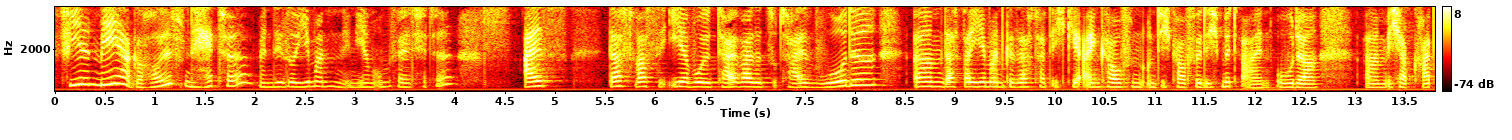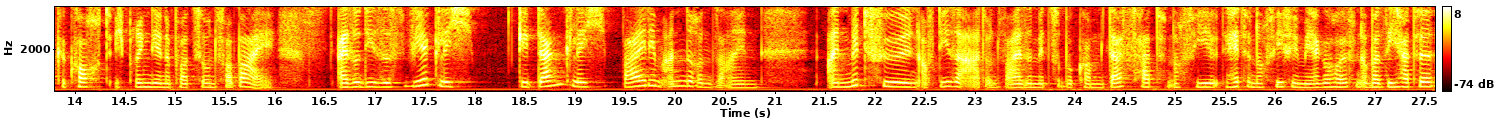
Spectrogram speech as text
viel mehr geholfen hätte, wenn sie so jemanden in ihrem Umfeld hätte, als das, was ihr wohl teilweise zuteil wurde, ähm, dass da jemand gesagt hat, ich gehe einkaufen und ich kaufe dich mit ein. Oder ähm, ich habe gerade gekocht, ich bringe dir eine Portion vorbei. Also dieses wirklich gedanklich bei dem anderen sein, ein Mitfühlen auf diese Art und Weise mitzubekommen, das hat noch viel, hätte noch viel, viel mehr geholfen, aber sie hatte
